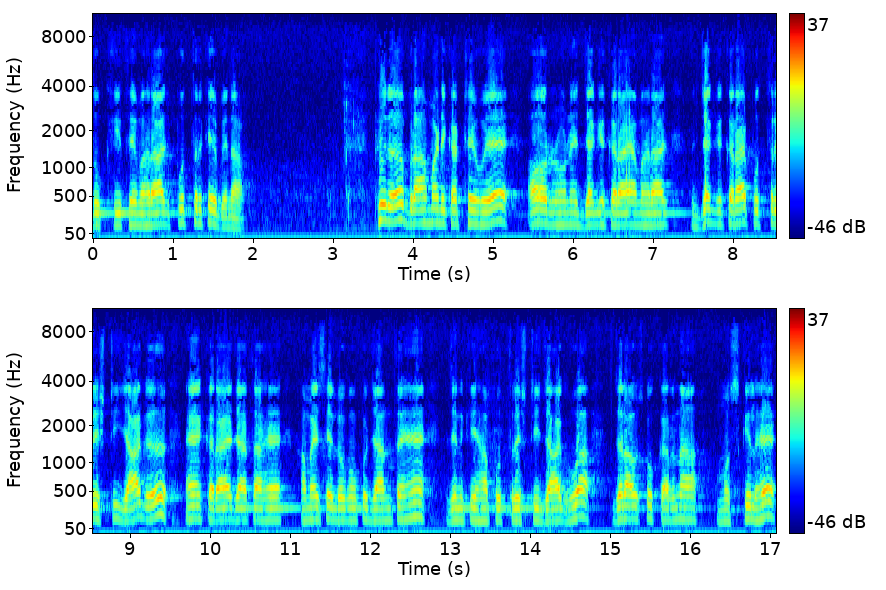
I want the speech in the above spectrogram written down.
दुखी थे महाराज पुत्र के बिना। फिर ब्राह्मण इकट्ठे हुए और उन्होंने यज्ञ कराया महाराज। यज्ञ कराया पुत्रिष्टि याग कराया जाता है। हम ऐसे लोगों को जानते हैं जिनके यहाँ पुत्रिष्टि जाग हुआ। जरा उसको करना मुश्किल है,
